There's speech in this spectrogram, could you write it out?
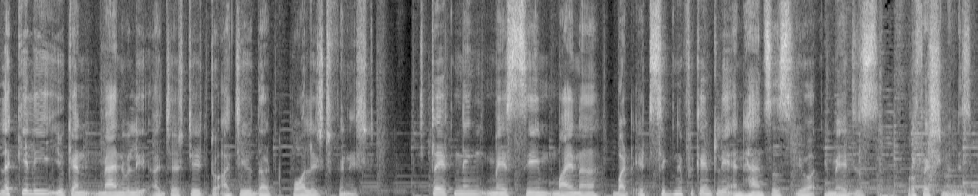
Luckily, you can manually adjust it to achieve that polished finish. Straightening may seem minor, but it significantly enhances your image's professionalism.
